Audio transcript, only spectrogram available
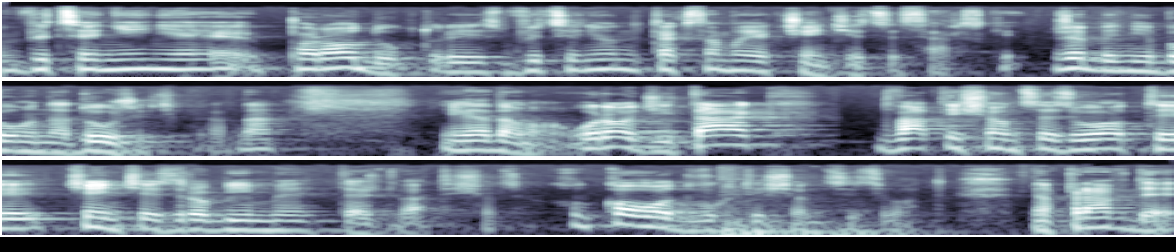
wycenienie porodu, który jest wyceniony tak samo jak cięcie cesarskie, żeby nie było nadużyć, prawda? Nie wiadomo, urodzi tak, 2000 zł, cięcie zrobimy też 2000, około 2000 zł. Naprawdę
